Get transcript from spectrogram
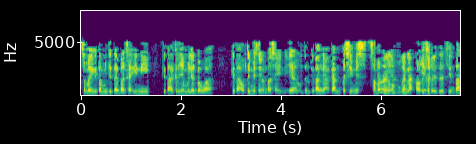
Semakin kita mencintai bangsa ini, kita akhirnya melihat bahwa kita optimis dengan bangsa ini. Iya, gitu. betul. Kita nggak akan pesimis sama dengan Iya. hubungan lah. Kalau Iya. kita sudah cinta,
